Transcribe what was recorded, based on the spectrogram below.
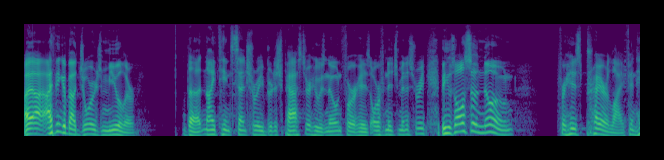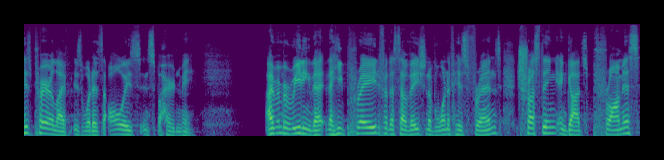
I, I think about George Mueller, the 19th century British pastor who was known for his orphanage ministry, but he was also known for his prayer life. And his prayer life is what has always inspired me. I remember reading that, that he prayed for the salvation of one of his friends, trusting in God's promise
